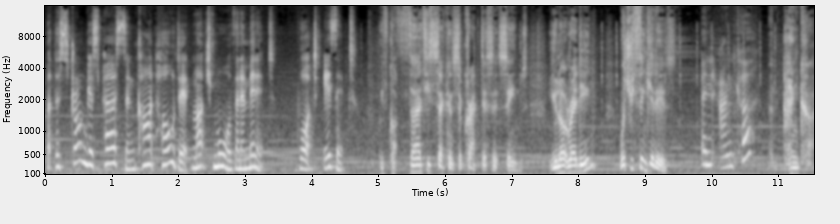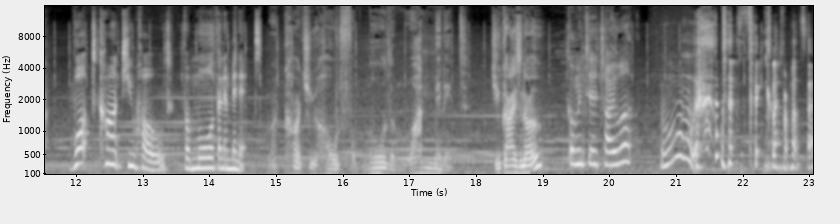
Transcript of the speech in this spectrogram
but the strongest person can't hold it much more than a minute. What is it? We've got 30 seconds to crack this, it seems. You lot ready? What do you think it is? An anchor? An anchor. What can't you hold for more than a minute? What can't you hold for more than one minute? Do you guys know? Going to the toilet? Ooh, that's a clever answer.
